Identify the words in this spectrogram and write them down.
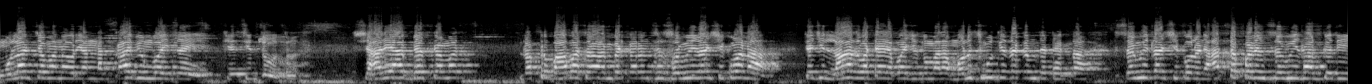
मुलांच्या मनावर यांना काय बिंबवायचं आहे हे सिद्ध होतं. शालेय अभ्यासक्रमात डॉक्टर बाबासाहेब आंबेडकरांचं संविधान शिकवाना त्याची लाज वाटायला पाहिजे. तुम्हाला मनुस्मृतीचा ग्रंथ ठेकता संविधान शिकवलं नाही. आतापर्यंत संविधान कधी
